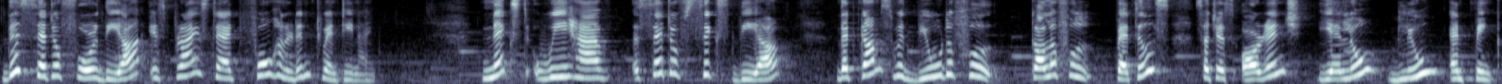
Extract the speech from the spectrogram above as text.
This set of four diya is priced at 429. Next we have a set of six diya that comes with beautiful colorful petals such as orange, yellow, blue and pink.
